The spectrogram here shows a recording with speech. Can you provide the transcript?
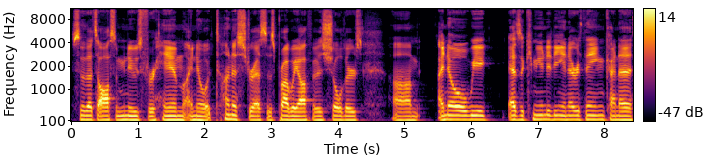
So that's awesome news for him. I know a ton of stress is probably off of his shoulders. Um, I know we as a community and everything, kind of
